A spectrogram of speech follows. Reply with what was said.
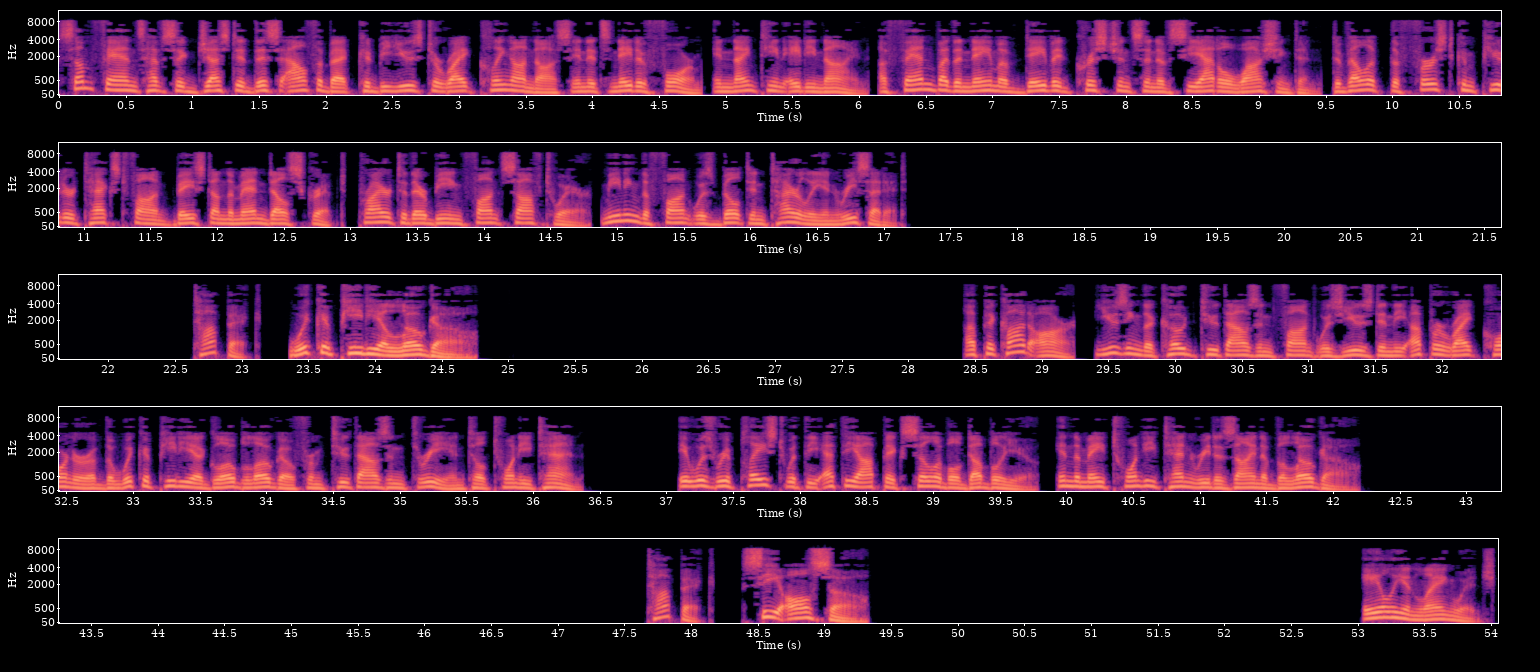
Some fans have suggested this alphabet could be used to write Klingonos in its native form. In 1989, a fan by the name of David Christensen of Seattle, Washington, developed the first computer text font based on the Mandel script, prior to there being font software, meaning the font was built entirely in ResEdit. Wikipedia logo A pIqaD R, using the Code 2000 font was used in the upper right corner of the Wikipedia Globe logo from 2003 until 2010. It was replaced with the Ethiopic syllable W, in the May 2010 redesign of the logo. See also Alien language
